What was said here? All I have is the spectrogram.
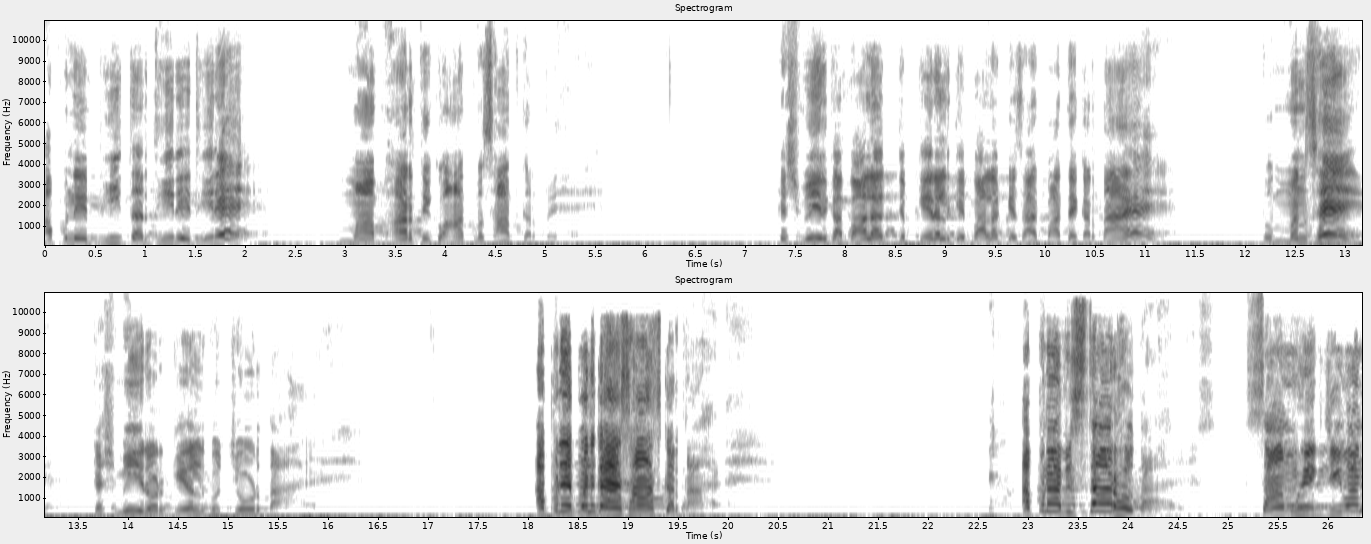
अपने भीतर धीरे धीरे माँ भारती को आत्मसात करते हैं। कश्मीर का बालक जब केरल के बालक के साथ बातें करता है तो मन से कश्मीर और केरल को जोड़ता है। अपनेपन का एहसास करता है। अपना विस्तार होता है। सामूहिक जीवन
